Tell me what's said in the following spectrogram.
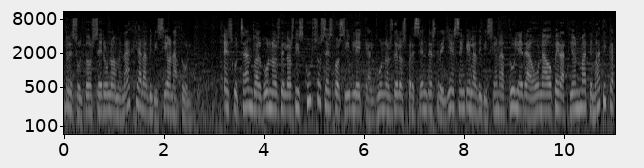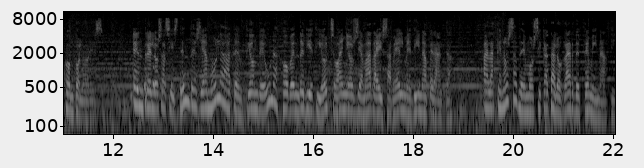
resultó ser un homenaje a la División Azul. Escuchando algunos de los discursos es posible que algunos de los presentes creyesen que la División Azul era una operación matemática con colores. Entre los asistentes llamó la atención de una joven de 18 años llamada Isabel Medina Peralta, a la que no sabemos si catalogar de feminazi.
